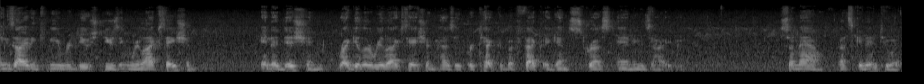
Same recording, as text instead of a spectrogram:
anxiety can be reduced using relaxation. In addition, regular relaxation has a protective effect against stress and anxiety. So now, let's get into it.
